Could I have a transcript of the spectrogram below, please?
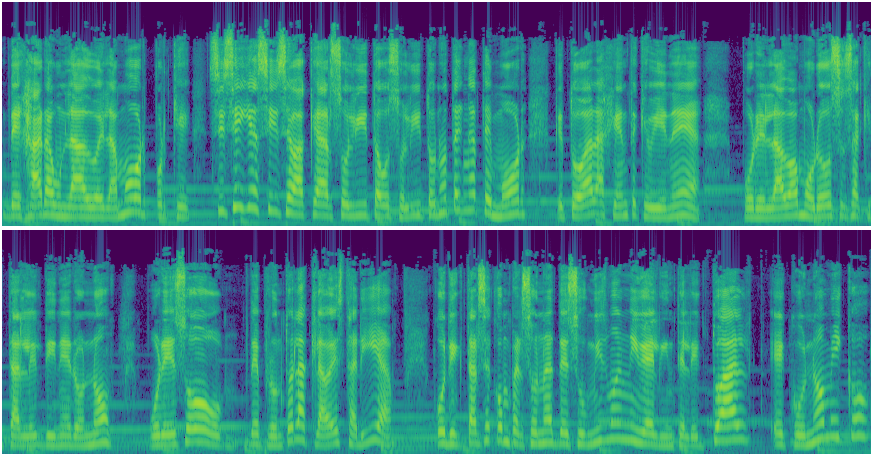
dejar a un lado el amor, porque si sigue así se va a quedar solita o solito. No tenga temor que toda la gente que viene por el lado amoroso es a quitarle el dinero, no. Por eso de pronto la clave estaría conectarse con personas de su mismo nivel intelectual, económico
